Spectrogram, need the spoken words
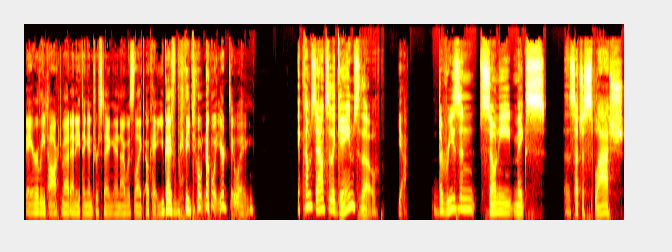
barely talked about anything interesting and I was like okay you guys really don't know what you're doing. It comes down to the games though. Yeah. The reason Sony makes uh, such a splash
